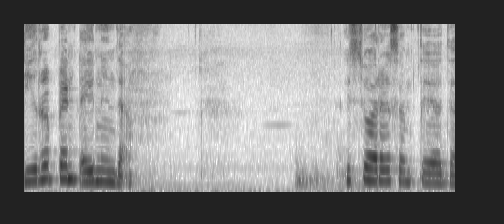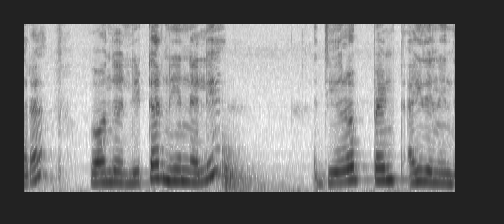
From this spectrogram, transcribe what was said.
ಜೀರೋ ಪಾಯಿಂಟ್ ಐದರಿಂದ ವಿಶ್ವ ಆರೋಗ್ಯ ಸಂಸ್ಥೆ ಹೇಳ್ತಾರೆ, ಒಂದು ಲೀಟರ್ ನೀರಿನಲ್ಲಿ ಜೀರೋ ಪಾಯಿಂಟ್ ಐದರಿಂದ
